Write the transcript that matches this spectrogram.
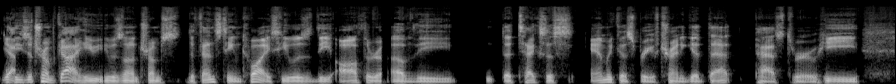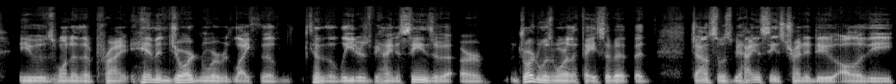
Yeah, he's a Trump guy. He, he was on Trump's defense team twice. He was the author of the the Texas amicus brief, trying to get that passed through. He he was one of the prime. Him and Jordan were like the kind of the leaders behind the scenes of it, or Jordan was more the face of it, but Johnson was behind the scenes trying to do all of the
